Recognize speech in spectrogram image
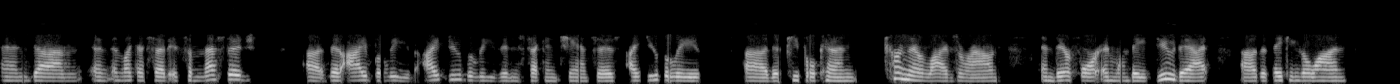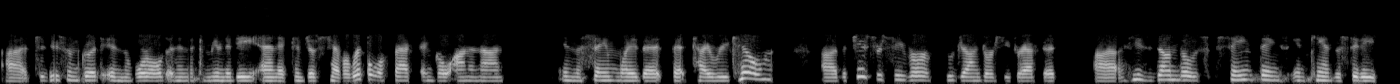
and um, and and like I said, it's a message uh, that I believe. I do believe in second chances. I do believe uh, that people can turn their lives around, and therefore, and when they do that, uh, that they can go on uh, to do some good in the world and in the community, and it can just have a ripple effect and go on and on in the same way that that Tyreek Hill, uh, the Chiefs receiver who John Dorsey drafted, uh, he's done those same things in Kansas City,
